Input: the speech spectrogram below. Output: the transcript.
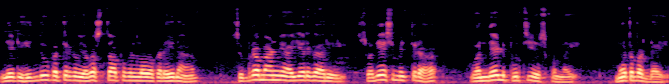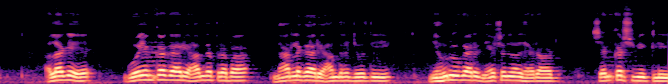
నేటి హిందూ పత్రిక వ్యవస్థాపకుల్లో ఒకరైన సుబ్రహ్మణ్య అయ్యర్ గారి స్వదేశమిత్ర వందేళ్ళు పూర్తి చేసుకున్నాయి మూతపడ్డాయి. అలాగే గోయంక గారి ఆంధ్రప్రభ నార్ల గారి ఆంధ్రజ్యోతి నెహ్రూ గారి నేషనల్ హెరాల్డ్ శంకర్స్ వీక్లీ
